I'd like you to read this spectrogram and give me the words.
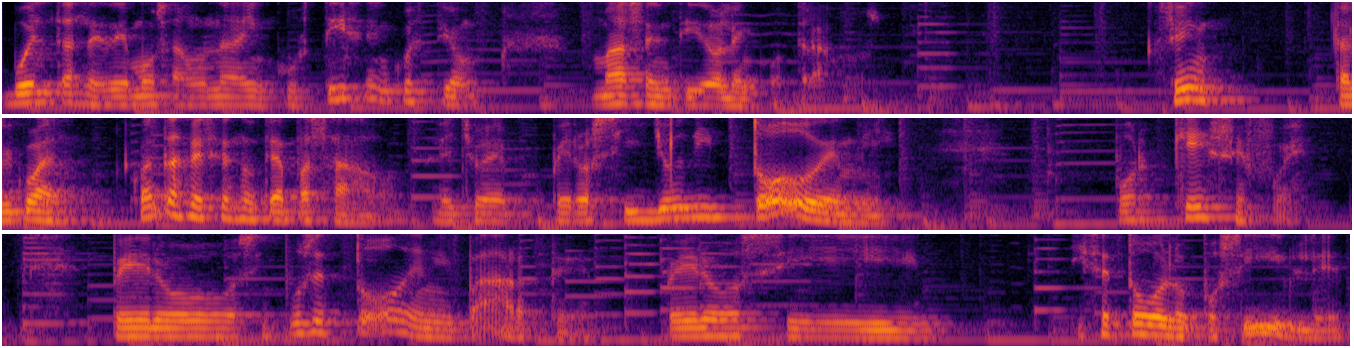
vueltas le demos a una injusticia en cuestión, más sentido le encontramos. Sí, tal cual. ¿Cuántas veces no te ha pasado el hecho de, pero si yo di todo de mí, ¿por qué se fue? Pero si puse todo de mi parte, pero si hice todo lo posible,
